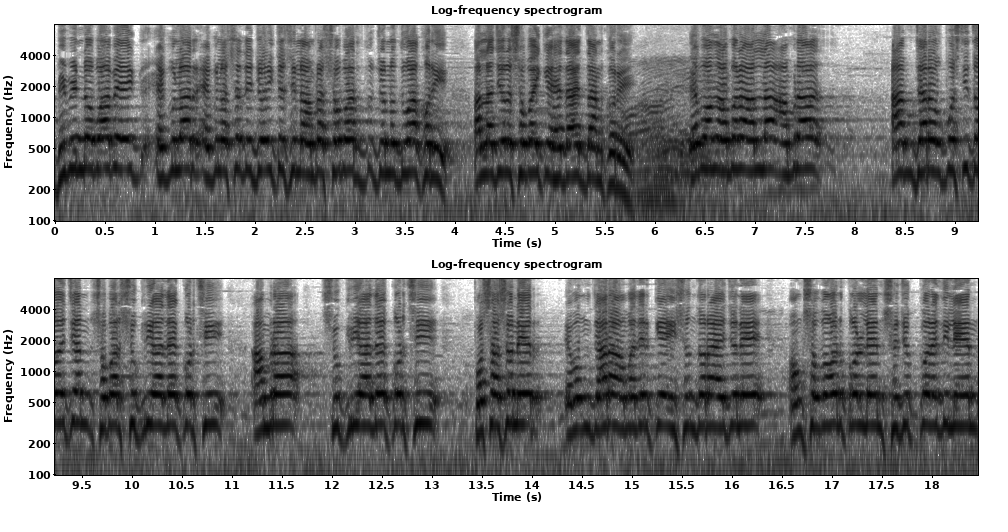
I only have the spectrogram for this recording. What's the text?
বিভিন্নভাবে এগ- এগুলার, এগুলোর সাথে জড়িত ছিল, আমরা সবার জন্য দোয়া করি। আল্লাহ যেন সবাইকে হেদায়ত দান করে। এবং আমরা আল্লাহ, আমরা যারা উপস্থিত হয়েছেন, সবার শুক্রিয়া আদায় করছি। আমরা শুক্রিয়া আদায় করছি প্রশাসনের এবং যারা আমাদেরকে এই সুন্দর আয়োজনে অংশগ্রহণ করলেন, সুযোগ করে দিলেন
